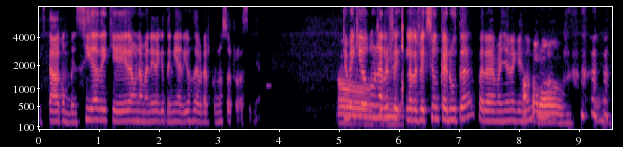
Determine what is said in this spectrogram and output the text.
Estaba convencida de que era una manera que tenía Dios de hablar con nosotros. Así que yo me quedo Oh, con una refle- la reflexión canuta para mañana que es No, domingo. pero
